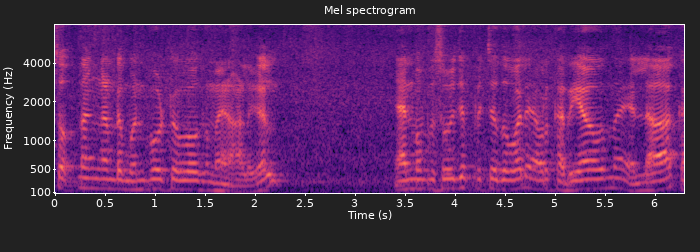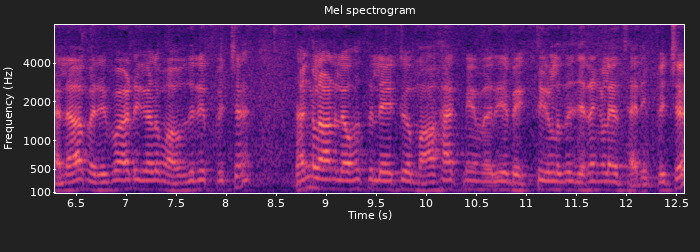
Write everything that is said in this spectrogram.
സ്വപ്നം കണ്ട് മുൻപോട്ട് പോകുന്ന ആളുകൾ ഞാൻ മുമ്പ് സൂചിപ്പിച്ചതുപോലെ അവർക്കറിയാവുന്ന എല്ലാ കലാപരിപാടികളും അവതരിപ്പിച്ച് തങ്ങളാണ് ലോകത്തിലെ ഏറ്റവും മാഹാത്മ്യമേറിയ വ്യക്തികളെന്ന് ജനങ്ങളെ ധരിപ്പിച്ച്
